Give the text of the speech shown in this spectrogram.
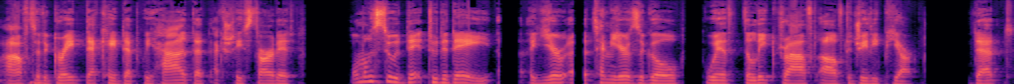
after the great decade that we had that actually started almost to, day, to the day a year uh, 10 years ago with the leaked draft of the GDPR that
